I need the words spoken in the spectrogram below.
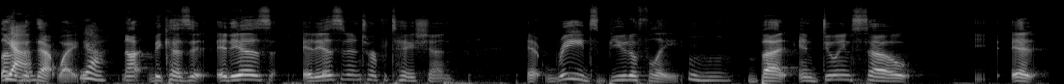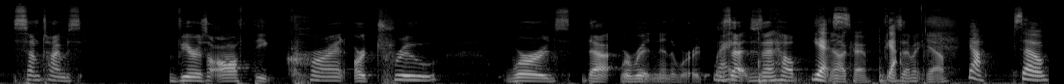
Let me Yeah. put it that way. Yeah. Not because it, it is it is an interpretation. It reads beautifully, Mm-hmm. but in doing so, it sometimes veers off the current or true words that were written in the word. Does Right. that does that help? Yes. Okay. Does Yeah. make, yeah. Yeah. So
